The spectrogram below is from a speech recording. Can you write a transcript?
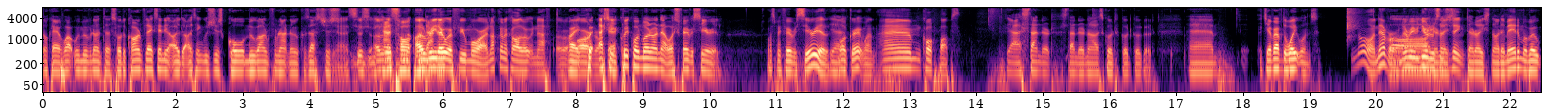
okay. What we're moving on to? So the cornflakes. Any? I, I think we should just go move on from that now because that's just yeah, it's just. you I'll, can't listen- talk. I'll read now. out a few more. I'm not going to call out in af- or, All right, order. quick, actually, okay? quick one more on that. What's your favorite cereal? what's my favorite cereal? Yeah. Oh, great one. Um, Coco Pops. Yeah, standard, standard. No, it's good, good, good, good. Um, did you ever have the white ones? No, never. I never even knew Oh, there was such nice. thing. They're nice. No, they made them about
